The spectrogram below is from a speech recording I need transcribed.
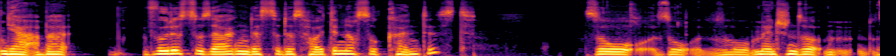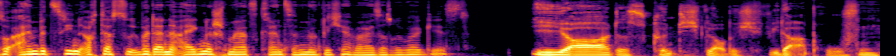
ja, aber würdest du sagen, dass du das heute noch so könntest? So, so, so Menschen so, so einbeziehen, auch dass du über deine eigene Schmerzgrenze möglicherweise drüber gehst? Ja, das könnte ich, glaube ich, wieder abrufen.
